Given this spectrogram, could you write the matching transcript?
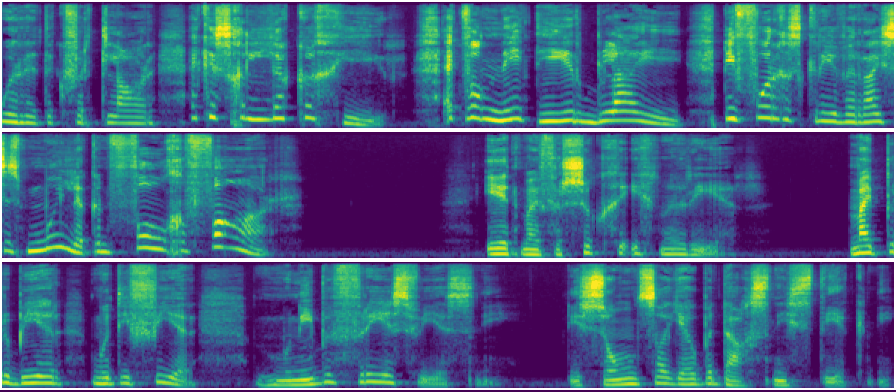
oor het ek verklaar, ek is gelukkig hier. Ek wil net hier bly. Die voorgeskrewe reis is moeilik en vol gevaar. U het my versoek geïgnoreer. My probeer motiveer. Moenie bevrees wees nie. Die son sal jou bedags nie steek nie.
